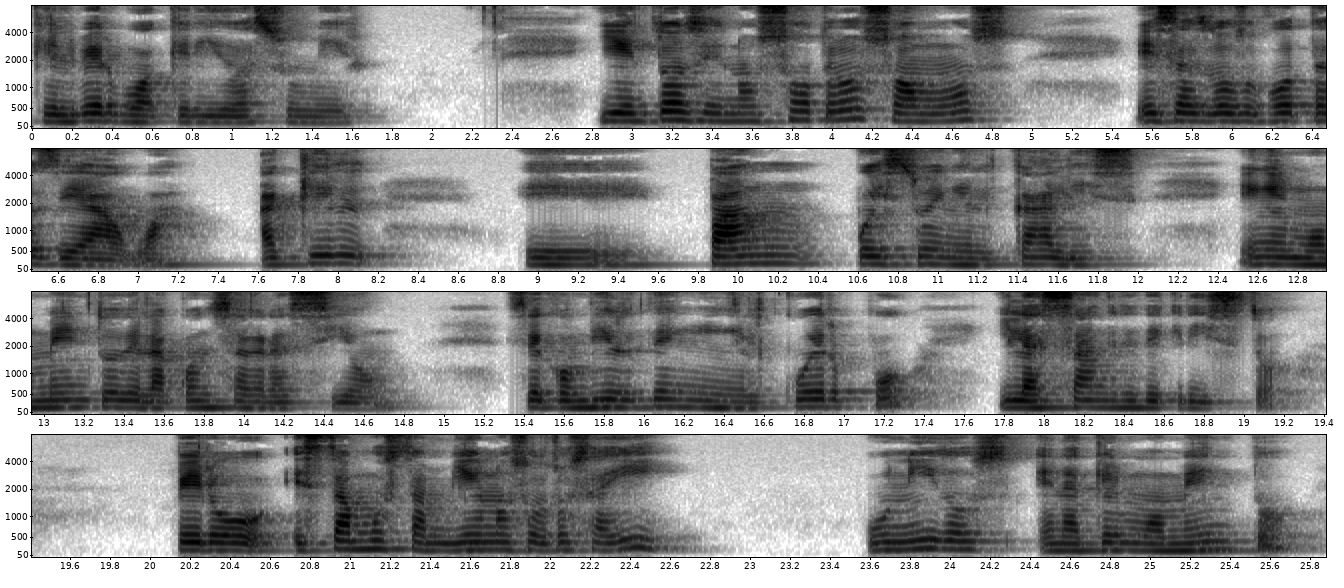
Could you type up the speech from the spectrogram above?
que el verbo ha querido asumir. Y entonces nosotros somos esas dos gotas de agua, aquel eh, pan puesto en el cáliz en el momento de la consagración. Se convierten en el cuerpo y la sangre de Cristo. Pero estamos también nosotros ahí, unidos en aquel momento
